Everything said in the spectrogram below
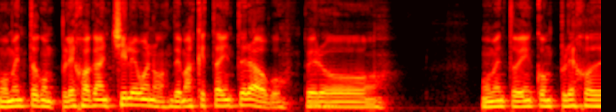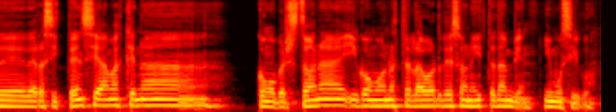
momento complejo acá en Chile, bueno, de más que estáis enterado, po, pero momento bien complejo de, de resistencia más que nada como persona y como nuestra labor de sonidista también y músico.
